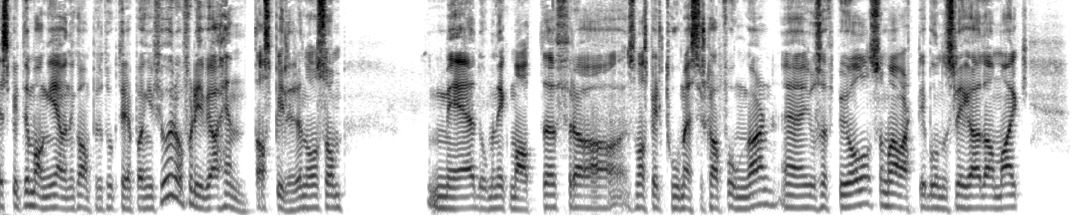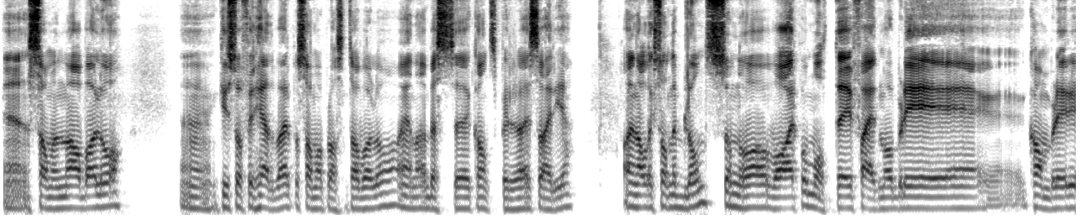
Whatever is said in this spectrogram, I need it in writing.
spilte mange jevne kamper og tok tre poeng i fjor, og fordi vi har henta spillere nå som med Dominik Mate, fra, som har spilt to mesterskap for Ungarn, eh, Josef Bujold, som har vært i Bundesliga i Danmark, eh, sammen med Abalo. Kristoffer Hedberg på samme plassen til Abalo, en av de beste kantspillere i Sverige. En Alexander Blons som nå var på en måte i ferd med å bli kan bli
